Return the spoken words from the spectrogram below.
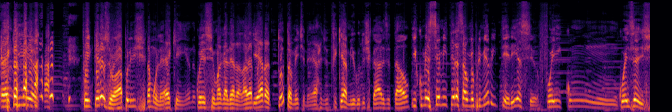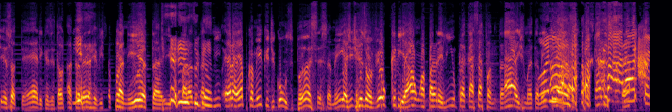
É que foi em Teresópolis, da moleque ainda. Conheci uma galera lá que era totalmente nerd. Fiquei amigo dos caras e tal. E comecei a me interessar. O meu primeiro interesse foi com coisas esotéricas e tal, através da revista Planeta e Que paradas isso, assim. Era época meio que de Ghostbusters também. E a gente resolveu criar um aparelhinho pra caçar fantasma também. Olha! Caraca,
